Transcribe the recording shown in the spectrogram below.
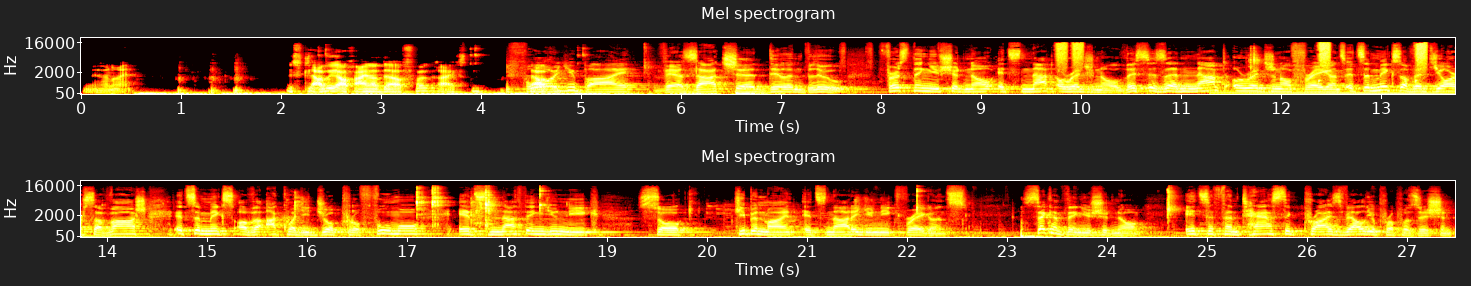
Wir hören rein. Ist, glaube ich, auch einer der erfolgreichsten. Before you buy Versace Dylan Blue, first thing you should know, it's not original. This is a not original fragrance. It's a mix of a Dior Sauvage, it's a mix of a Acqua di Gio Profumo. It's nothing unique, so keep in mind, it's not a unique fragrance. Second thing you should know, it's a fantastic price value proposition.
